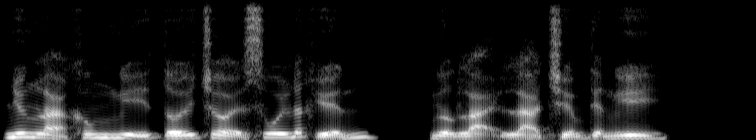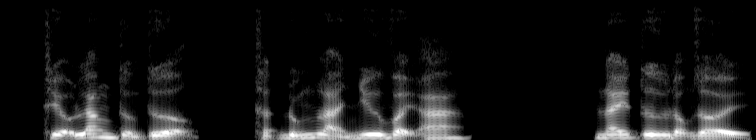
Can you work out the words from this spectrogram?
nhưng là không nghĩ tới trời xui đất khiến, ngược lại là chiếm tiện nghi. Thiệu lăng tưởng tượng, thật đúng là như vậy a. À? Nay từ động rời,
